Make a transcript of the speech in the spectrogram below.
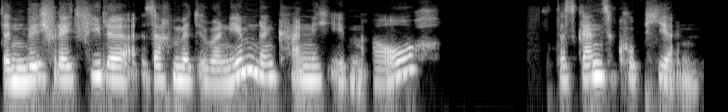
dann will ich vielleicht viele Sachen mit übernehmen, dann kann ich eben auch das Ganze kopieren.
